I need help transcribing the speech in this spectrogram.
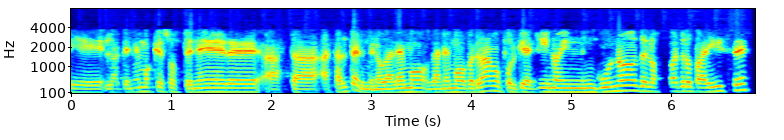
eh, la tenemos que sostener eh, hasta, hasta el término, ganemos, ganemos o perdamos, porque aquí no hay ninguno de los cuatro países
